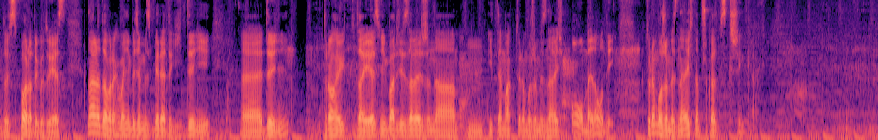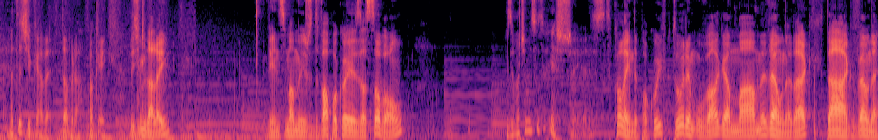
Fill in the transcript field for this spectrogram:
Dość sporo tego tu jest. No ale dobra, chyba nie będziemy zbierać takich dyni. E, dyń. Trochę ich tutaj jest. Mi bardziej zależy na mm, itemach, które możemy znaleźć... O, melody! Które możemy znaleźć na przykład w skrzynkach. A to ciekawe. Dobra, okej. Okay. Lecimy dalej. Więc mamy już dwa pokoje za sobą. Zobaczymy, co tu jeszcze jest. Kolejny pokój, w którym, uwaga, mamy wełnę, tak? Tak, wełnę.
